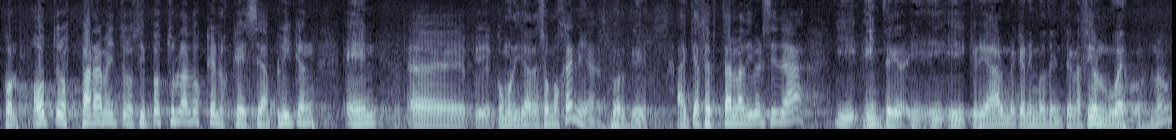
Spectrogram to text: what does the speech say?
con otros parámetros y postulados que los que se aplican en eh, comunidades homogéneas, porque hay que aceptar la diversidad y, y crear mecanismos de integración nuevos, ¿no?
